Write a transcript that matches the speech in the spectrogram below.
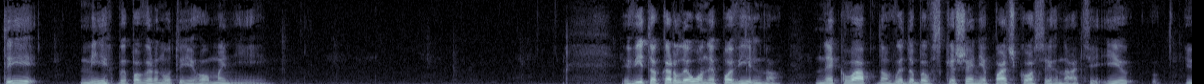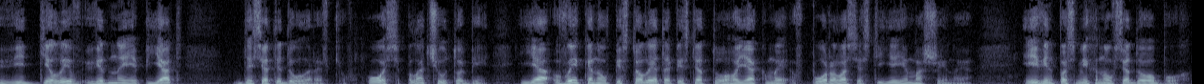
ти міг би повернути його мені. Віто Карлеоне повільно, неквапно видобив з кишені пачку асигнацій і відділив від неї п'ять десятидоларівків. Ось, плачу тобі. Я викинув пістолета після того, як ми впоралися з тією машиною. І він посміхнувся до обох.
